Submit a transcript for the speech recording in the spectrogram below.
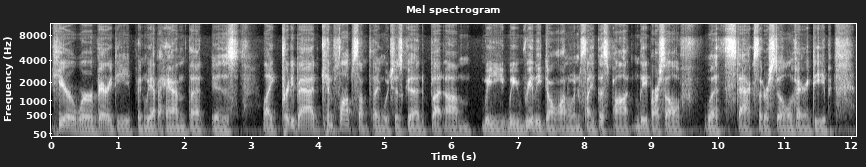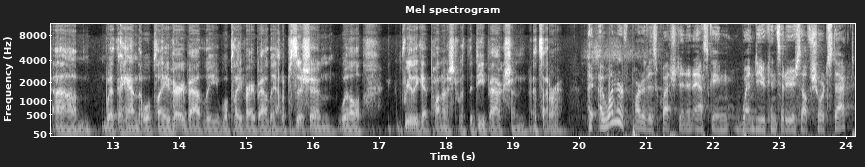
here we're very deep, and we have a hand that is like pretty bad, can flop something, which is good, but um, we we really don't want to inflate this pot and leave ourselves with stacks that are still very deep, um, with a hand that will play very badly, will play very badly out of position, will really get punished with the deep action, etc. I, wonder if part of his question in asking when do you consider yourself short stacked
